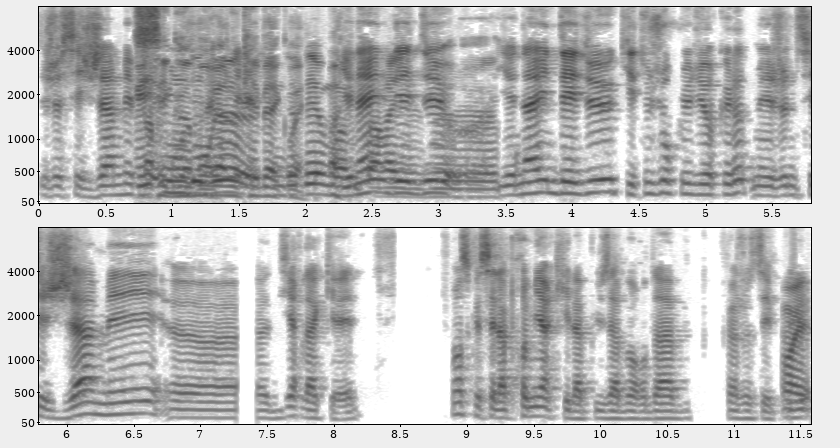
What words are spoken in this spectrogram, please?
je sais jamais. C'est des Montréal et Québec, ouais. deux, moi, Il y en a une des deux, je- euh, il y en a une des deux qui est toujours plus dure que l'autre, mais je ne sais jamais euh, dire laquelle. Je pense que c'est la première qui est la plus abordable. Enfin, je sais plus. Ouais.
